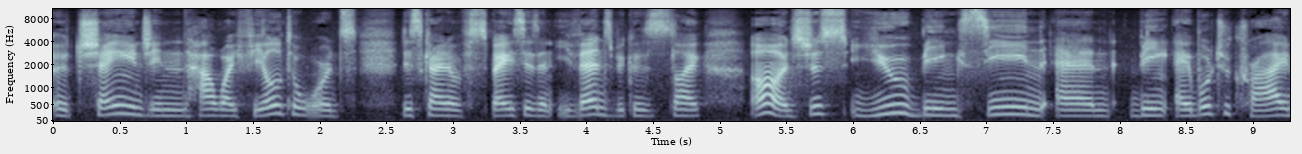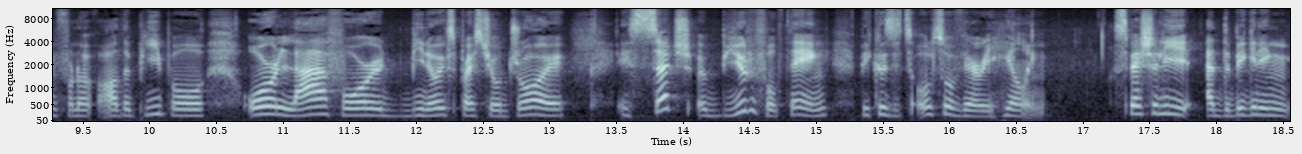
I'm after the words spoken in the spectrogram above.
a, change in how I feel towards this kind of spaces and events because it's like, oh, it's just you being seen and being able to cry in front of other people or laugh or, you know, express your joy is such a beautiful thing because it's also very healing. Especially at the beginning,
